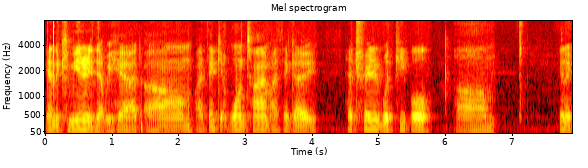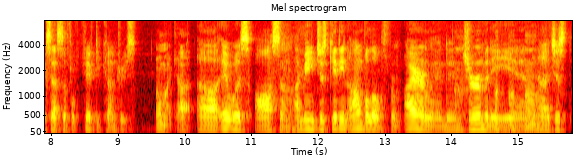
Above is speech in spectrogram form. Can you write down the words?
and the community that we had. Um, I think at one time I think I had traded with people um, in excess of fifty countries. Oh my god! Uh, it was awesome. I mean, just getting envelopes from Ireland and Germany and uh, just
